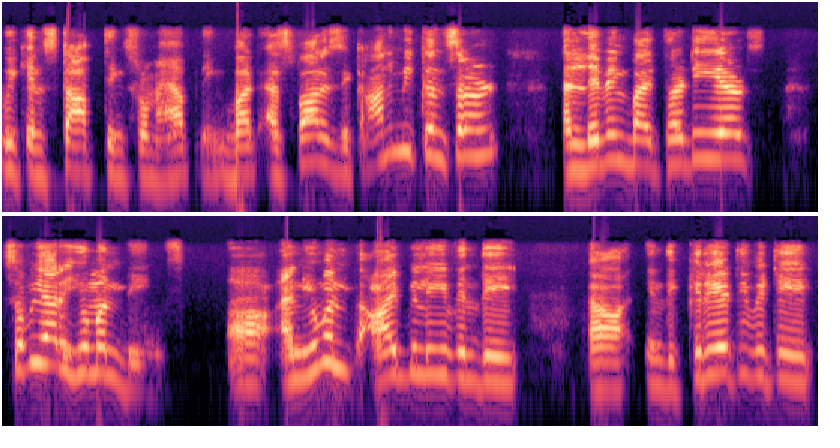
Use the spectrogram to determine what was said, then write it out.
we can stop things from happening. But as far as economy concerned and living by 30 years, so we are human beings. Uh, and human, I believe in the uh, in the creativity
